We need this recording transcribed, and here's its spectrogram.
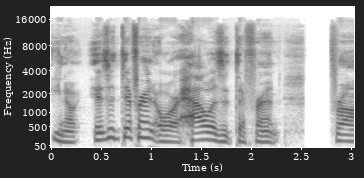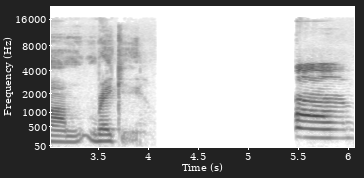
you know, is it different, or how is it different from Reiki? Um.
